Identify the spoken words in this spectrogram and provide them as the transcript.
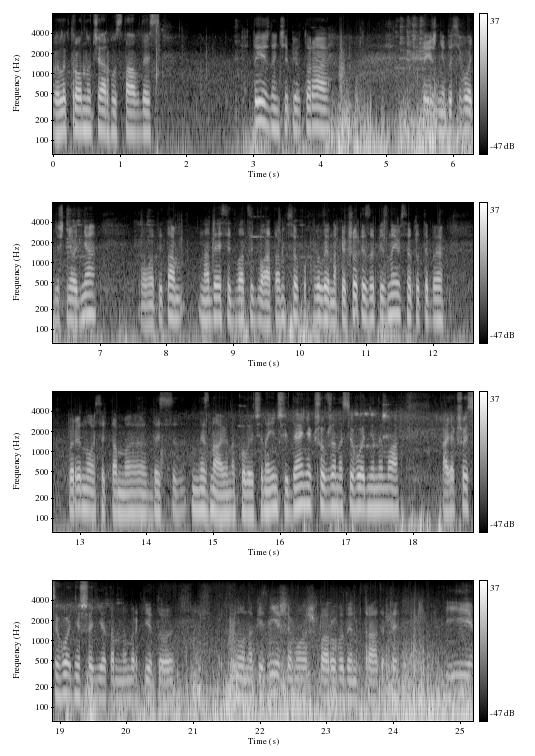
в електронну чергу став десь тиждень чи півтора тижні до сьогоднішнього дня. От, і там на 10-22, там все по хвилинах. Якщо ти запізнився, то тебе переносять там е, десь не знаю на коли, чи на інший день, якщо вже на сьогодні нема. А якщо сьогодні ще є там номерки, то ну, на пізніше можеш пару годин втратити. І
